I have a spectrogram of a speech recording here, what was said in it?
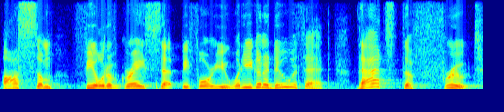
awesome field of grace set before you? What are you going to do with that? That's the fruit.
